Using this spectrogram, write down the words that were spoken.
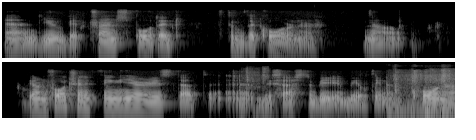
and you get transported through the corner. Now, the unfortunate thing here is that uh, this has to be built in a corner,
